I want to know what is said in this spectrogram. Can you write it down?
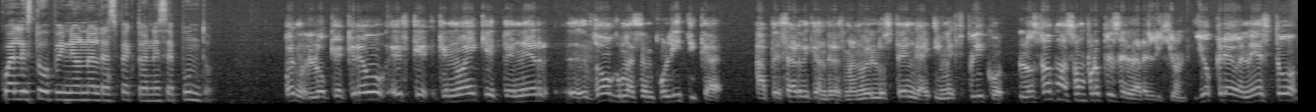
¿Cuál es tu opinión al respecto en ese punto? Bueno, lo que creo es que, no hay que tener eh, dogmas en política, a pesar de que Andrés Manuel los tenga. Y me explico, los dogmas son propios de la religión. Yo creo en esto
